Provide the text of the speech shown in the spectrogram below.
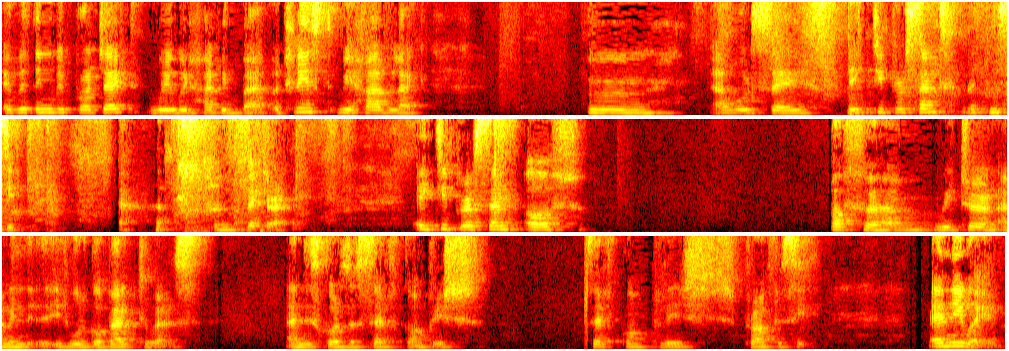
Everything we project, we will have it back. At least we have like, um, I would say 80%. Let me see. better. 80% of of um, return, I mean, it will go back to us. And this called the self-accomplish, self-accomplish prophecy. Anyway,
